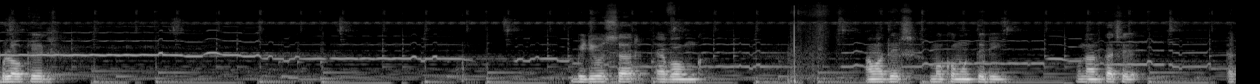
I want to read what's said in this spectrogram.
ব্লকের বিডিও স্যার এবং আমাদের মুখ্যমন্ত্রী ওনার কাছে এক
